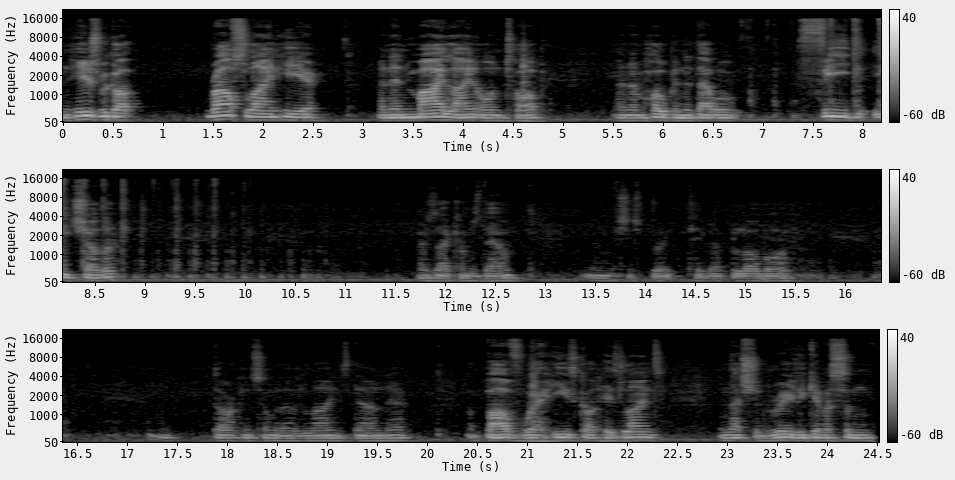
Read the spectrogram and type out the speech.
And here's we got Ralph's line here and then my line on top and I'm hoping that that will feed each other as that comes down. And let's just break, take that blob off. Darken some of those lines down there above where he's got his lines and that should really give us some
